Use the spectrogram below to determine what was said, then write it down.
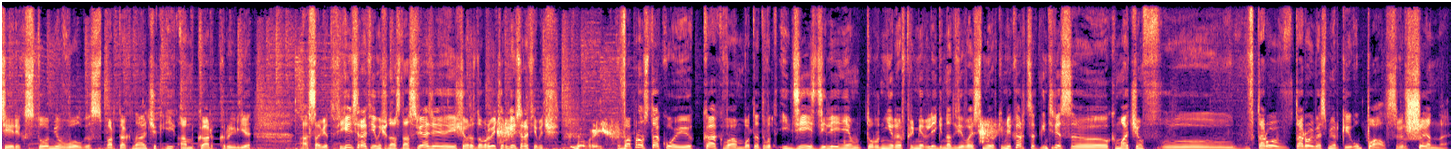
Терек Стоми, Волга Спартак Нальчик и Амкар Крылья Советов. Евгений Серафимович у нас на связи. Еще раз добрый вечер. Евгений Серафимович, Добрый. Вопрос такой, как вам вот эта вот идея с делением турнира в премьер-лиге на две восьмерки? Мне кажется, интерес э, к матчам э, второй, второй восьмерки упал совершенно.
